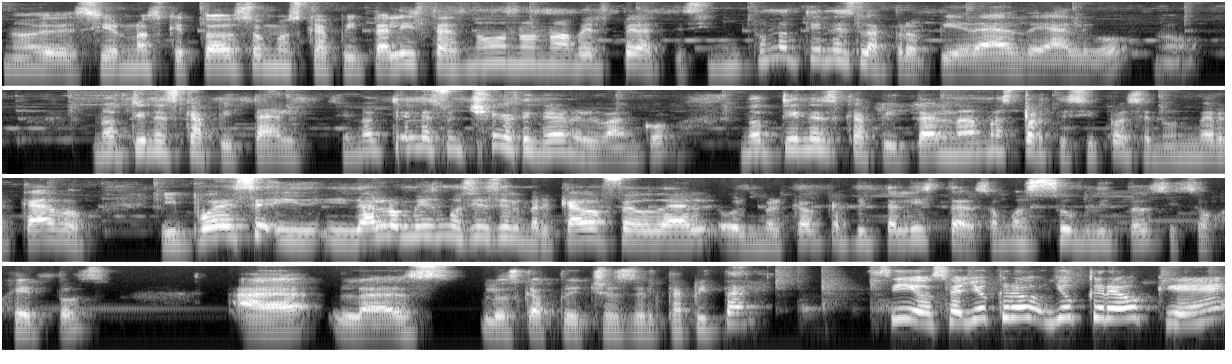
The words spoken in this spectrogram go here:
¿no? De decirnos que todos somos capitalistas. No, no, no, a ver, espérate, si tú no tienes la propiedad de algo, ¿no? No tienes capital. Si no tienes un chingo de dinero en el banco, no tienes capital, nada más participas en un mercado. Y, puedes, y, da lo mismo si es el mercado feudal o el mercado capitalista. Somos súbditos y sujetos a las, los caprichos del capital. Sí, o sea, yo creo, yo creo que,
